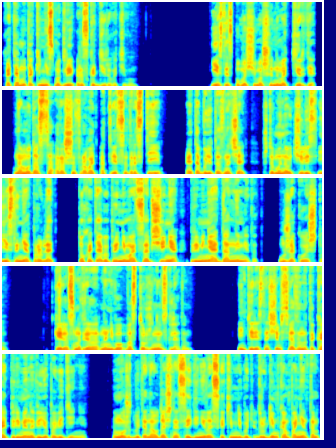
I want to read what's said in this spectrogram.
хотя мы так и не смогли раскодировать его. Если с помощью машины Маккирди нам удастся расшифровать ответ Садрастеи, это будет означать, что мы научились, если не отправлять, то хотя бы принимать сообщения, применяя данный метод. Уже кое-что. Кэрил смотрела на него восторженным взглядом. Интересно, с чем связана такая перемена в ее поведении? Может быть, она удачно соединилась с каким-нибудь другим компонентом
